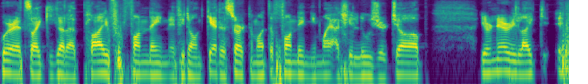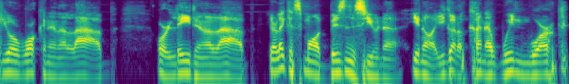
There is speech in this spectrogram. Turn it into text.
Where it's like you got to apply for funding. If you don't get a certain amount of funding, you might actually lose your job. You're nearly like if you're working in a lab or leading a lab. You're like a small business unit. You know, you got to kind of win work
